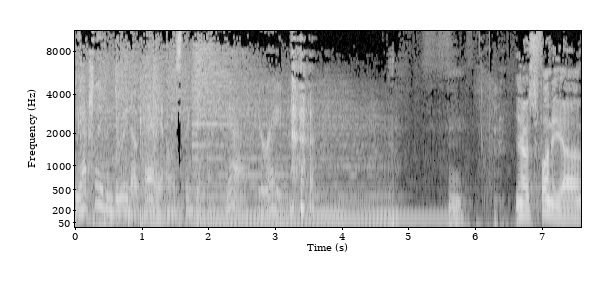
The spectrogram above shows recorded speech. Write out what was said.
we actually have been doing okay. And I was thinking, yeah, you're right. hmm. You know, it's funny. Uh,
